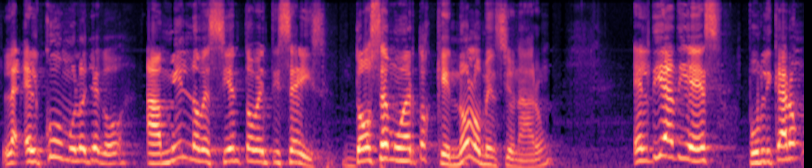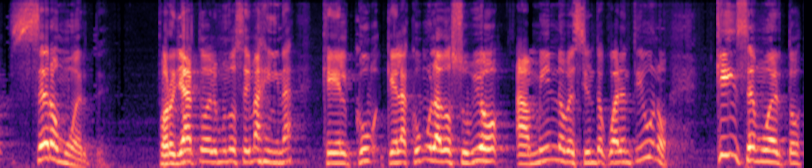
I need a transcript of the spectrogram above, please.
el cúmulo llegó a 1926. 12 muertos que no lo mencionaron. El día 10 publicaron cero muertes. Pero ya todo el mundo se imagina que el, que el acumulado subió a 1941. 15 muertos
